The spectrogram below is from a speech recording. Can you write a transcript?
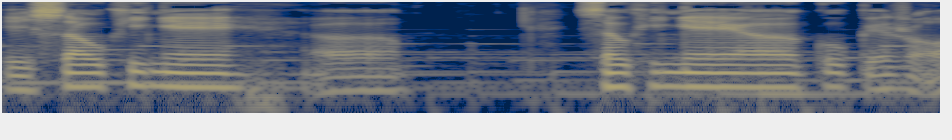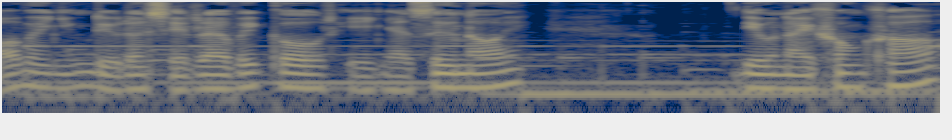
Thì sau khi nghe uh, sau khi nghe uh, cô kể rõ về những điều đang xảy ra với cô thì nhà sư nói điều này không khó.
